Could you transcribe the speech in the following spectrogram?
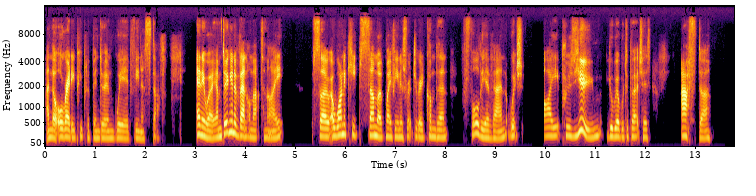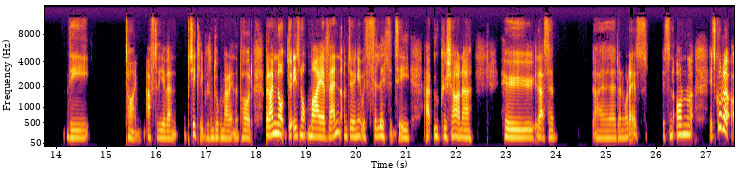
and that already people have been doing weird Venus stuff. Anyway, I'm doing an event on that tonight. So I want to keep some of my Venus retrograde content for the event, which I presume you'll be able to purchase after the time after the event, particularly because I'm talking about it in the pod. But I'm not, it's not my event. I'm doing it with Felicity at Ukashana, who that's a, uh, I don't know what it is. It's an on, it's called a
